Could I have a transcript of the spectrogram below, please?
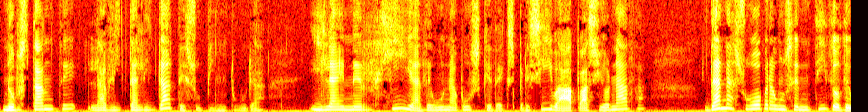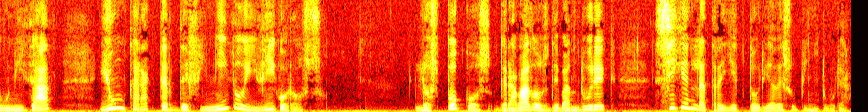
No obstante, la vitalidad de su pintura y la energía de una búsqueda expresiva apasionada dan a su obra un sentido de unidad y un carácter definido y vigoroso. Los pocos grabados de Bandurek siguen la trayectoria de su pintura.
